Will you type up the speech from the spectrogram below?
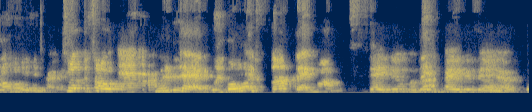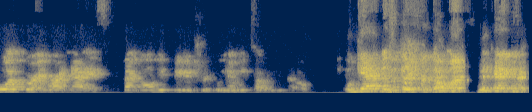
Oh, He did. okay. So, so with that, boys love their mamas. They do, but my baby's in the fourth grade right now. It's not gonna hit field trip with him. He told me no. Well, Gavin's different though. I- We can't.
